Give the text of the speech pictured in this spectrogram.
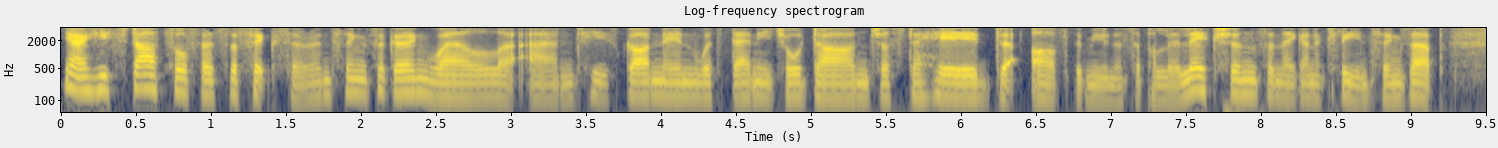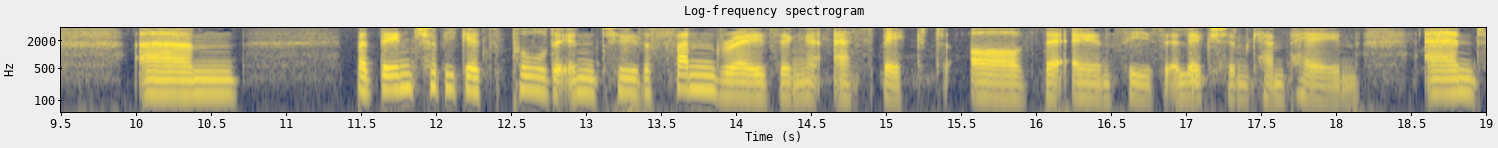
You know, he starts off as the fixer and things are going well, and he's gone in with Danny Jordaan just ahead of the municipal elections, and they're going to clean things up. Um, but then Chippy gets pulled into the fundraising aspect of the ANC's election campaign. And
